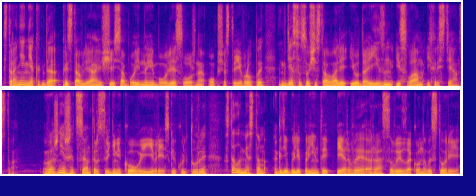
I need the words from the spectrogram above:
стране некогда представляющей собой наиболее сложное общество Европы, где сосуществовали иудаизм, ислам и христианство – Важнейший центр средневековой еврейской культуры стал местом, где были приняты первые расовые законы в истории,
